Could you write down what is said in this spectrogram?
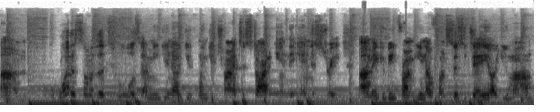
Um, what are some of the tools? I mean, you know, you, when you're trying to start in the industry, um, it could be from you know from Sister J or you, mom,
